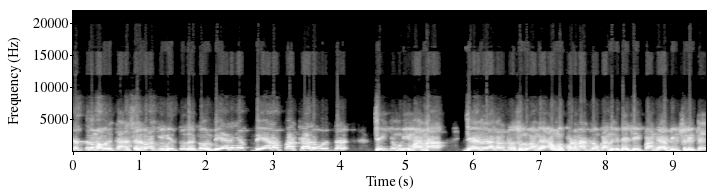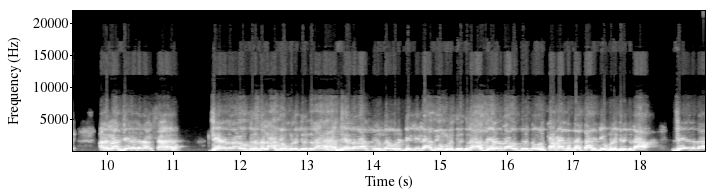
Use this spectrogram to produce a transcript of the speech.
இடத்திலும் அவருக்கான செல்வாக்கை உயர்த்துவதற்கு ஒரு வேலைய வேலை பார்க்காத ஒருத்தர் ஜெயிக்க முடியுமான்னா ஜெயலலிதா காலத்துல சொல்லுவாங்க அவங்க கொடநாட்டுல உட்கார்ந்துகிட்டே ஜெயிப்பாங்க அப்படின்னு சொல்லிட்டு. அதெல்லாம் ஜெயலலிதா சார் ஜெயலலிதாவுக்கு இருந்த லாபி உங்களுக்கு இருக்குதா? ஜெயலலிதாவுக்கு இருந்த ஒரு டெல்லி லாபி உங்களுக்கு இருக்குதா? ஜெயலலிதாவுக்கு இருந்த ஒரு கமாண்ட் அண்ட் அத்தாரிட்டி உங்களுக்கு இருக்குதா? ஜெயலலிதா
